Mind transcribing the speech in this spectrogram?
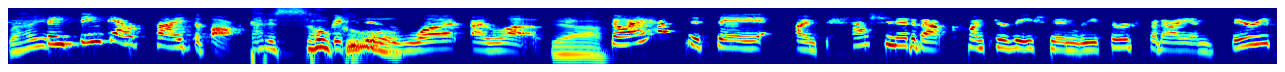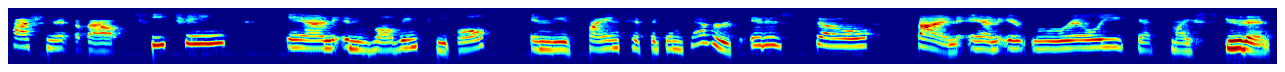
right they think outside the box that is so cool is what I love yeah so I have to say I'm passionate about conservation and research but I am very passionate about teaching and involving people in these scientific endeavors it is so fun and it really gets my students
